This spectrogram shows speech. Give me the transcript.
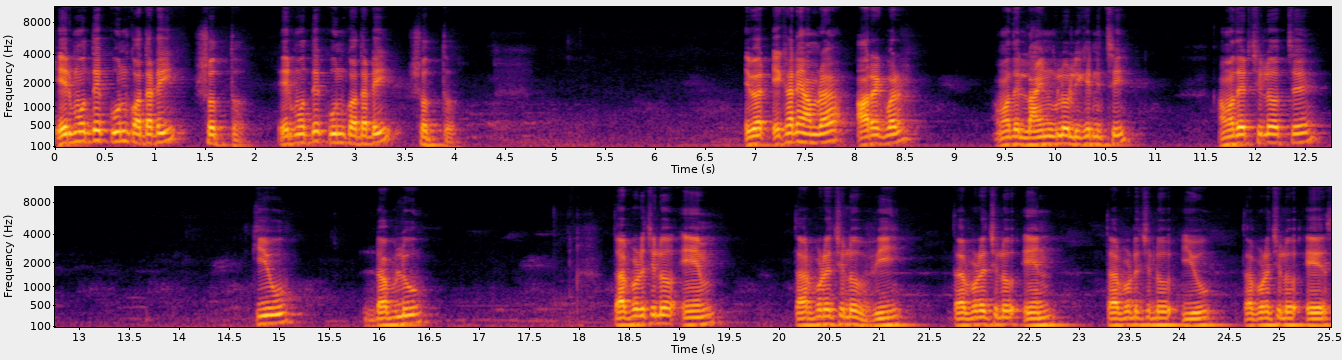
এর মধ্যে কোন কথাটাই সত্য? এর মধ্যে কোন কথাটাই সত্য? এবার এখানে আমরা আর একবার আমাদের লাইনগুলো লিখে নিচ্ছি। আমাদের ছিল হচ্ছে কিউ ডাব্লু তারপরে ছিল এম তারপরে ছিল ভি তারপরে ছিল এন তারপরে ছিল ইউ তারপরে ছিল এস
